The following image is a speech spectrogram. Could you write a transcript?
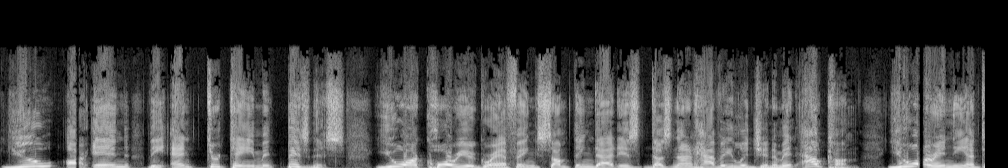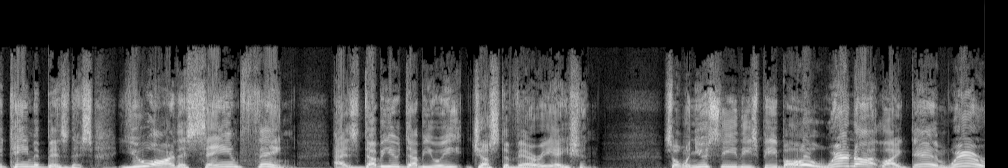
you are in the entertainment business. You are choreographing something that is does not have a legitimate outcome. You are in the entertainment business. You are the same thing as WWE, just a variation. So when you see these people, oh, we're not like them, we're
